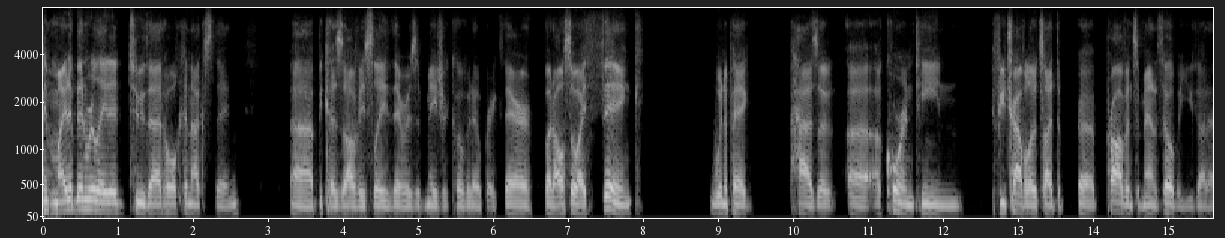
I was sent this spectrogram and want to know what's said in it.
it um, might have been related to that whole Canucks thing. Uh, because obviously there was a major COVID outbreak there, but also I think Winnipeg has a a, a quarantine. If you travel outside the uh, province of Manitoba, you gotta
